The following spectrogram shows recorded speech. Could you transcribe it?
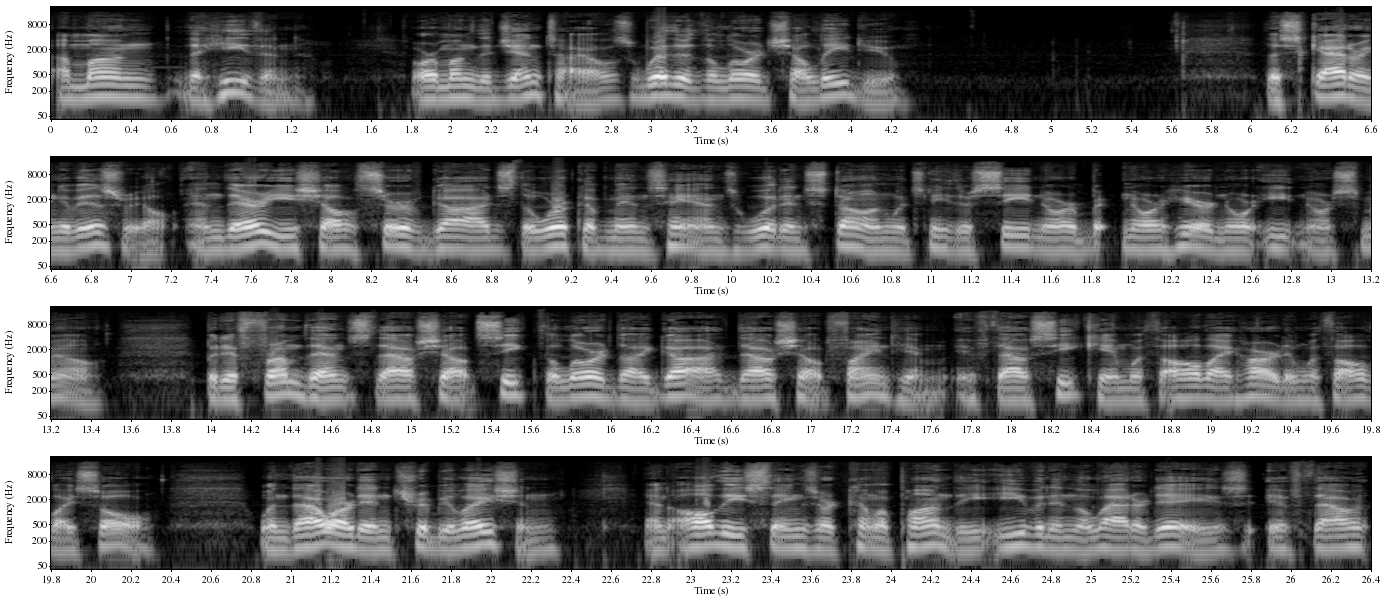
among the heathen, or among the Gentiles, whither the Lord shall lead you. The scattering of Israel. And there ye shall serve gods, the work of men's hands, wood and stone, which neither see nor, nor hear, nor eat, nor smell. But if from thence thou shalt seek the Lord thy God, thou shalt find him, if thou seek him with all thy heart and with all thy soul. When thou art in tribulation, and all these things are come upon thee, even in the latter days, if thou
